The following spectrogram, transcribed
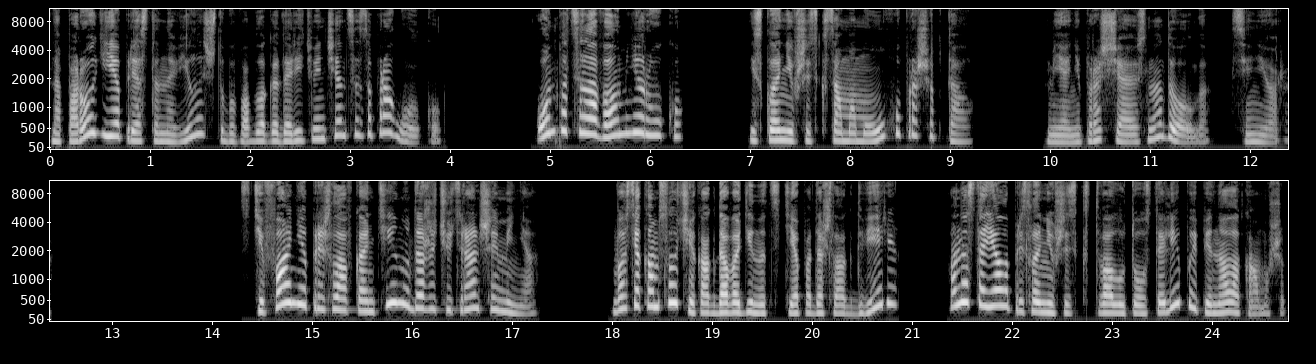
На пороге я приостановилась, чтобы поблагодарить Винченца за прогулку. Он поцеловал мне руку и, склонившись к самому уху, прошептал. «Я не прощаюсь надолго, сеньора». Стефания пришла в контину даже чуть раньше меня. Во всяком случае, когда в одиннадцать я подошла к двери, она стояла, прислонившись к стволу толстой липы и пинала камушек.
